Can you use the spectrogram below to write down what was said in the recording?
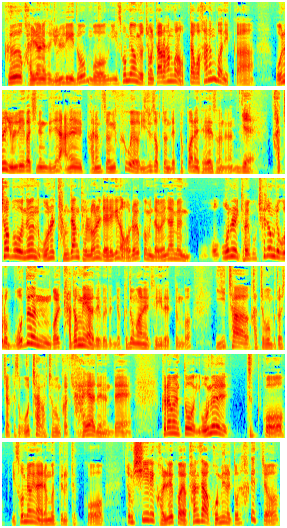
그 관련해서 윤리도 뭐 이 소명 요청을 따로 한 건 없다고 하는 거니까 오늘 윤리가 진행되지는 않을 가능성이 크고요. 이준석 전 대표 건에 대해서는 예. 가처분은 오늘 당장 결론을 내리기는 어려울 겁니다. 왜냐하면 오- 오늘 결국 최종적으로 모든 걸 다 정리해야 되거든요. 그동안에 제기됐던 거. 2차 가처분부터 시작해서 5차 가처분까지 다 해야 되는데 그러면 또 오늘 듣고 이 소명이나 이런 것들을 듣고 좀 시일이 걸릴 거예요. 판사가 고민을 또 하겠죠.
